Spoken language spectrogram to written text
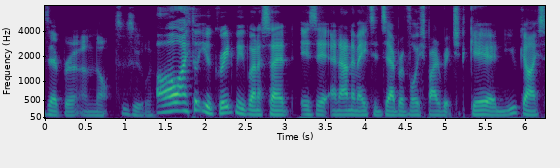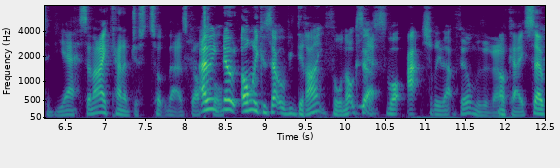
zebra and not Zulu. Oh, I thought you agreed with me when I said, is it an animated zebra voiced by Richard Gere? And you guys said yes. And I kind of just took that as gospel. I mean, no, only because that would be delightful, not because Yeah. that's what actually that film was about. Okay, so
